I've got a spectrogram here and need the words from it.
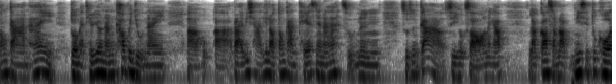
ต้องการให้ตัว material นั้นเข้าไปอยู่ในรายวิชาที่เราต้องการเทสเนี่ยนะ01 009 462 นะครับ แล้วก็สำหรับนิสิตทุกคน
